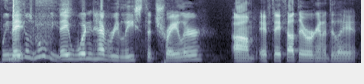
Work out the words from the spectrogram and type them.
We they, need those movies. they wouldn't have released the trailer um, if they thought they were going to delay it.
